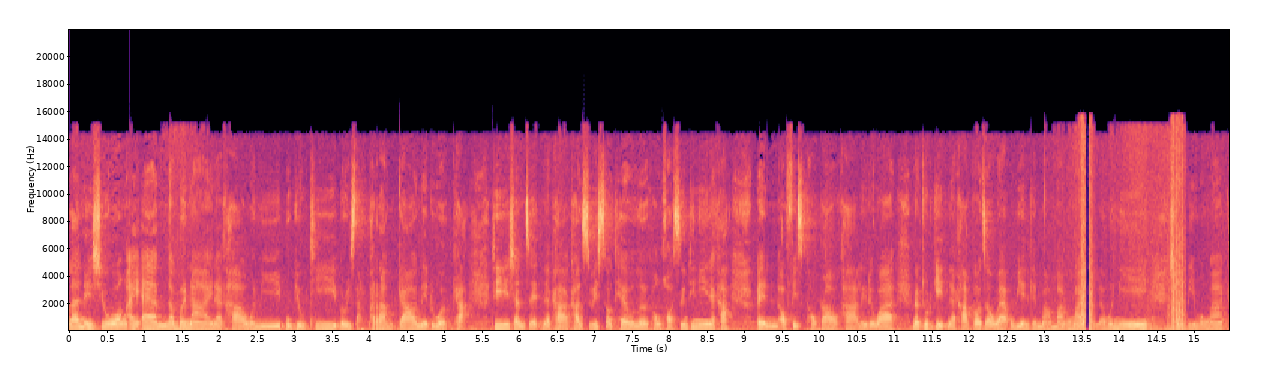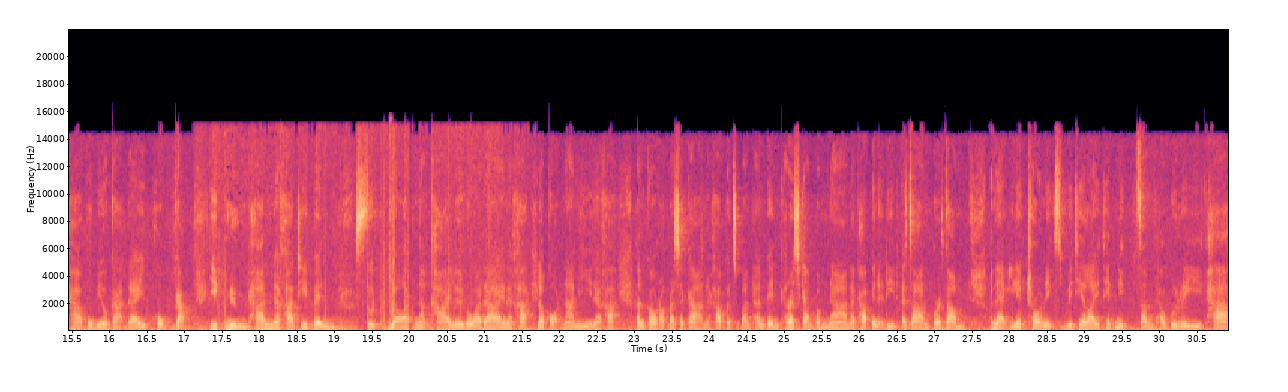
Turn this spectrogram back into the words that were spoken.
และในช่วง I am number 9นะคะ วันนี้ปุ๊กอยู่ที่บริษัทพระราม 9 Network ค่ะ ที่ชั้น 7 นะคะคานสวิสโซเทลเลยของขอซึ่งที่นี่นะคะ เป็นออฟฟิศของเราค่ะ เรียกได้ว่านักธุรกิจนะคะก็จะแวะเวียนกันมามากมาย แล้ววันนี้โชคดีมาก ๆ ค่ะ ปุ๊กมีโอกาสได้พบกับอีกหนึ่งท่านนะคะที่เป็น สุดยอดนักขายเลยก็ว่าได้นะคะ แล้วก่อนหน้านี้นะคะ ท่านก็รับราชการนะคะ ปัจจุบันท่านเป็นข้าราชการบำนาญนะคะ เป็นอดีตอาจารย์ประจำแผนกอิเล็กทรอนิกส์วิทยาลัยเทคนิคจันทบุรีค่ะ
